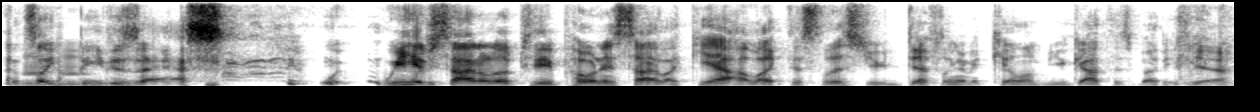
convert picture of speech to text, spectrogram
It's like beat his ass. we, we have sidled up to the opponent's side, like, yeah, I like this list. You're definitely going to kill him. You got this, buddy. yeah,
